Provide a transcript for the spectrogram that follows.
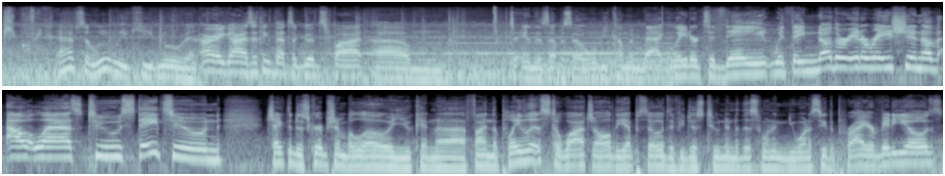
Keep moving. Absolutely keep moving. All right, guys, I think that's a good spot um, to end this episode. We'll be coming back later today with another iteration of Outlast 2. Stay tuned. Check the description below. You can uh, find the playlist to watch all the episodes if you just tuned into this one and you want to see the prior videos.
